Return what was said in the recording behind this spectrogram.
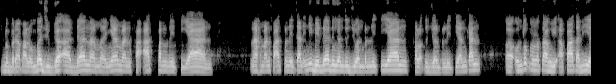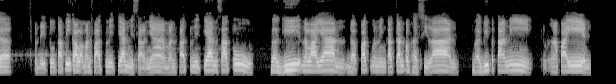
beberapa lomba juga ada namanya manfaat penelitian. Nah, manfaat penelitian ini beda dengan tujuan penelitian. Kalau tujuan penelitian kan e, untuk mengetahui apa tadi ya, seperti itu. Tapi kalau manfaat penelitian misalnya, manfaat penelitian satu, bagi nelayan dapat meningkatkan penghasilan bagi petani ngapain,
